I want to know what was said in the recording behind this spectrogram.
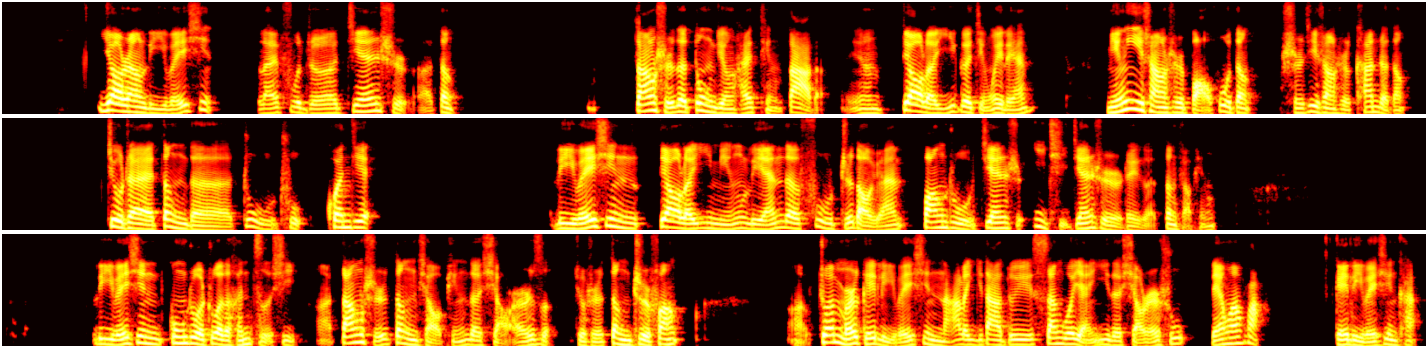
要让李维信来负责监视啊邓。当时的动静还挺大的。嗯，调了一个警卫连，名义上是保护邓，实际上是看着邓。就在邓的住处宽街，李维信调了一名连的副指导员帮助监视，一起监视这个邓小平。李维信工作做得很仔细啊。当时邓小平的小儿子就是邓志芳。啊，专门给李维信拿了一大堆《三国演义》的小人书、连环画，给李维信看。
